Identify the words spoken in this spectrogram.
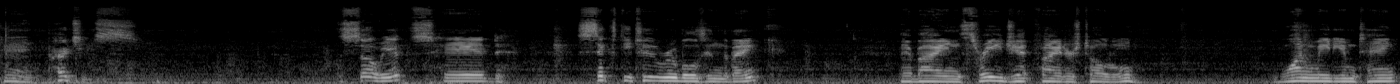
Okay, purchase. The Soviets had 62 rubles in the bank. They're buying three jet fighters total, one medium tank,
